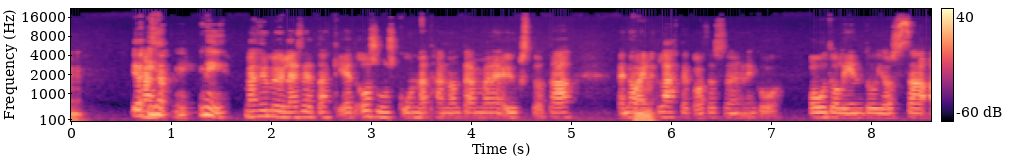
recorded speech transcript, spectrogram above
Mm. Ja mä, ihan, niin. niin. mä hymyilen sen takia, että osuuskunnathan on tämmöinen yksi tota, noin mm. lähtökohtaisesti niin kuin outo lintu, jossa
